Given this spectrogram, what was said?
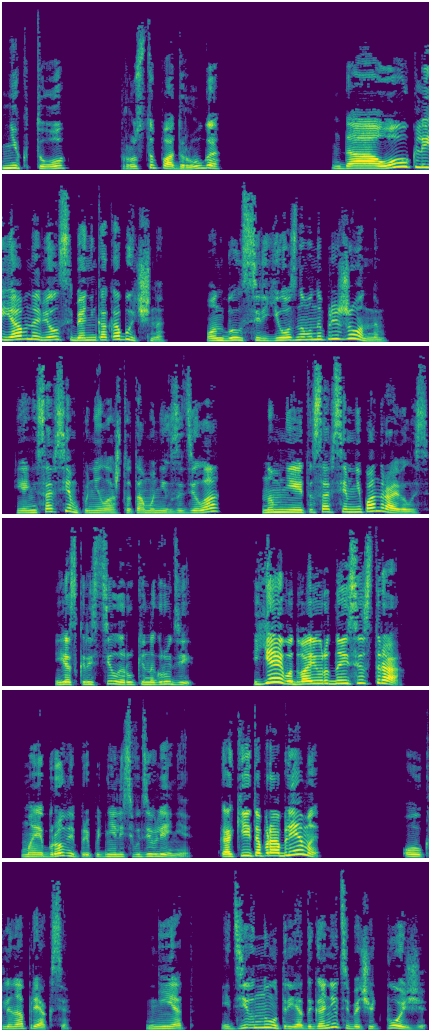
«Никто. Просто подруга». Да, Оукли явно вел себя не как обычно. Он был серьезным и напряженным. Я не совсем поняла, что там у них за дела, но мне это совсем не понравилось. Я скрестила руки на груди. «Я его двоюродная сестра!» Мои брови приподнялись в удивлении. «Какие-то проблемы?» Оукли напрягся. «Нет, иди внутрь, я догоню тебя чуть позже».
